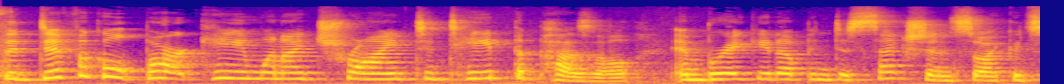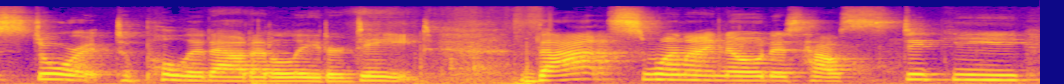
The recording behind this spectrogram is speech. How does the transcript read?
the difficult part came when I tried to tape the puzzle and break it up into sections so I could store it to pull it out at a later date. That's when I noticed how sticky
